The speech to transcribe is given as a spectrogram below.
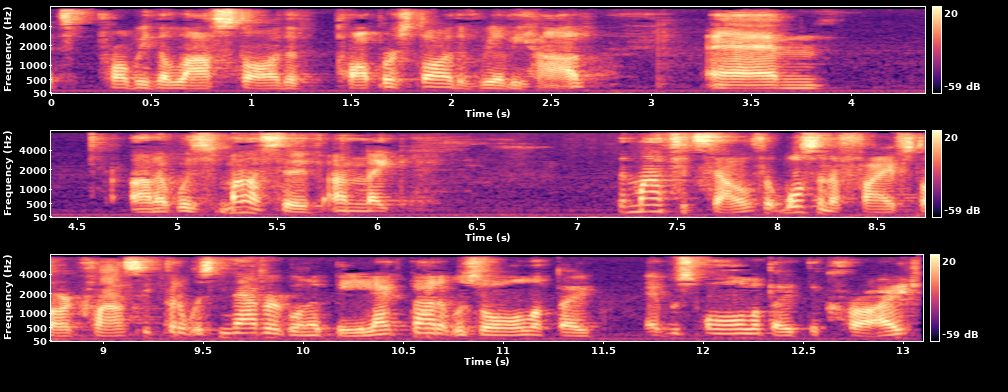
it's probably the last star, the proper star they've really had. Um, and it was massive. And like the match itself, it wasn't a five star classic, but it was never going to be like that. It was all about it was all about the crowd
